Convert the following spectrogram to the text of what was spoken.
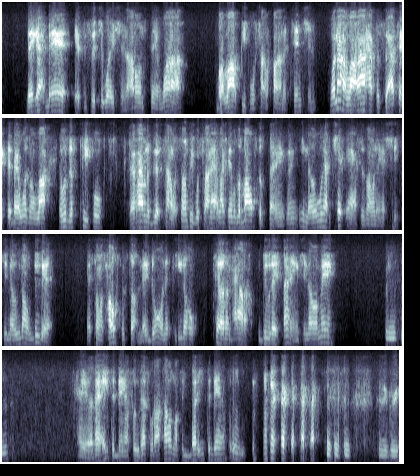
They got mad at the situation. I don't understand why, but a lot of people were trying to find attention. Well, not a lot. I have to say, I take that back. It wasn't a lot. It was just people They're having a good time. But some people try to act like they was a boss of things, and you know we have check asses on that shit. You know we don't do that. If someone's hosting something, they're doing it. You don't tell them how to do their things. You know what I mean? Mhm. Hell, they ate the damn food. That's what I told them. I said, you better eat the damn food. I agree.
